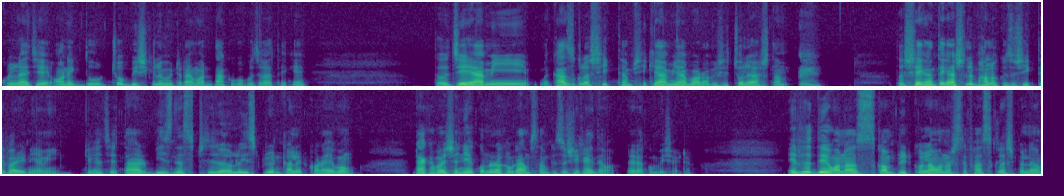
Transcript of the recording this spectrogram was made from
খুলনায় যেয়ে অনেক দূর ২৪ কিলোমিটার আমার দাকপ উপজেলা থেকে। তো যেয়ে আমি কাজগুলো শিখতাম, শিখে আমি আবার অফিসে চলে আসতাম। তো সেখান থেকে আসলে ভালো কিছু শিখতে পারিনি আমি। ঠিক আছে? তার বিজনেস হলো স্টুডেন্ট কালেক্ট করা এবং টাকা-পয়সা নিয়ে কোনো রকম রামসাম কিছু শিখাই দেওয়া, এরকম বিষয়টা। এর ভিতর দিয়ে অনার্স কমপ্লিট করলাম অনার্সে ফার্স্ট ক্লাস পেলাম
